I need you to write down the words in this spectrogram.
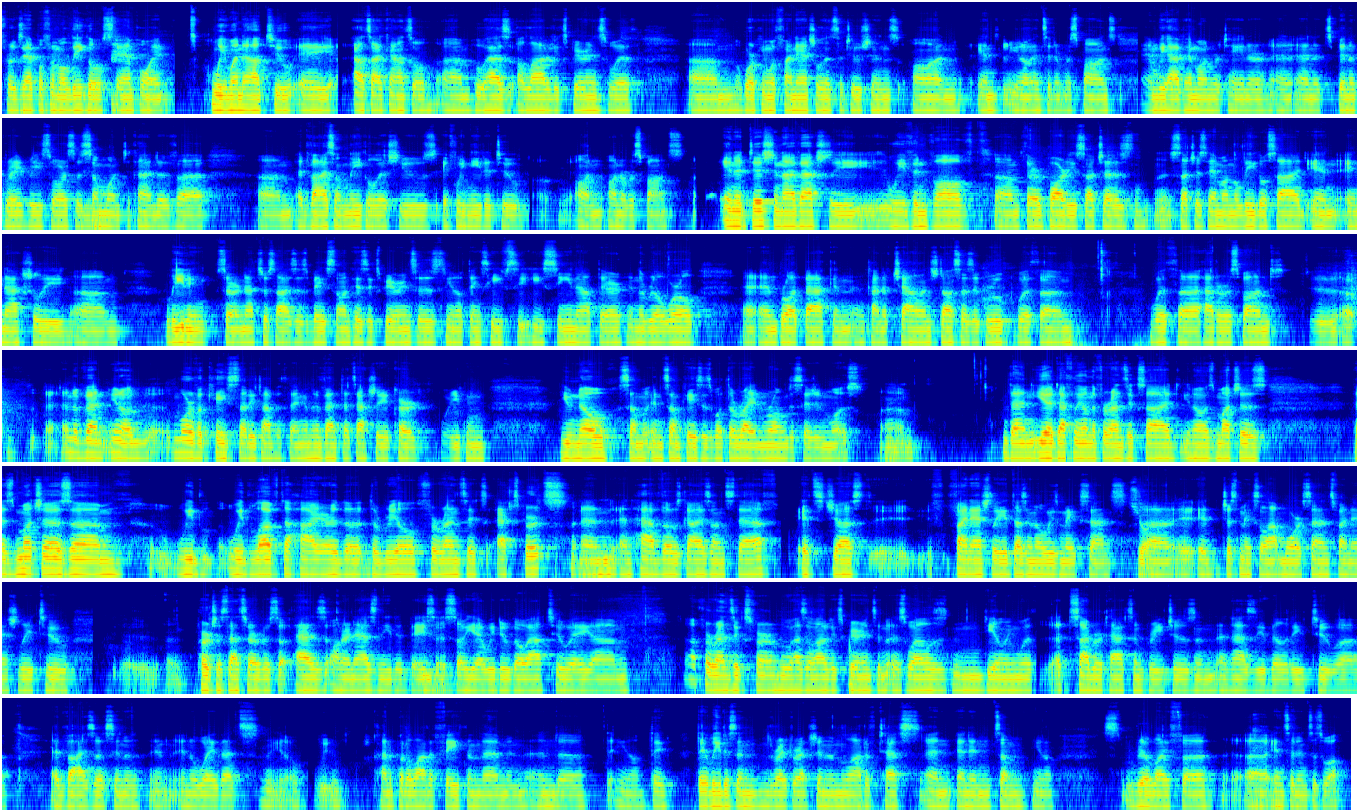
for example, from a legal standpoint, we went out to a outside counsel um, who has a lot of experience with um, working with financial institutions on in, you know incident response, and we have him on retainer, and, and it's been a great resource as mm-hmm. someone to kind of uh, um, advise on legal issues if we needed to on on a response. In addition, I've actually we've involved um, third parties such as such as him on the legal side in in actually um, leading certain exercises based on his experiences, you know, things he's he's seen out there in the real world, and, brought back and, and, kind of challenged us as a group with um, with uh, how to respond to uh, an event, you know, more of a case study type of thing, an event that's actually occurred where you can you know some in some cases what the right and wrong decision was. Mm-hmm then yeah, definitely on the forensic side, you know, as much as as much as um, we'd we'd love to hire the the real forensics experts mm-hmm. and and have those guys on staff, it's just financially it doesn't always make sense. Sure, uh, it, it, just makes a lot more sense financially to uh, purchase that service as on an as needed basis. Mm-hmm. So yeah, we do go out to a um, a forensics firm who has a lot of experience in, as well as dealing with uh, cyber attacks and breaches and, and has the ability to uh, advise us in a in, in, a way that's you know we kind of put a lot of faith in them and and uh, you know they they lead us in the right direction in a lot of tests and and in some you know real life uh, uh, incidents as well.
